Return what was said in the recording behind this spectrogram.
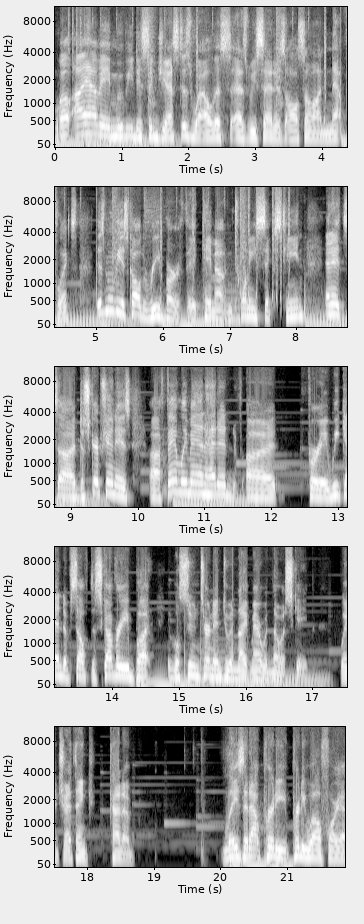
Well, I have a movie to suggest as well. This, as we said, is also on Netflix. This movie is called Rebirth. It came out in 2016, and its uh, description is a family man headed uh, for a weekend of self discovery, but it will soon turn into a nightmare with no escape, which I think kind of lays it out pretty pretty well for you.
